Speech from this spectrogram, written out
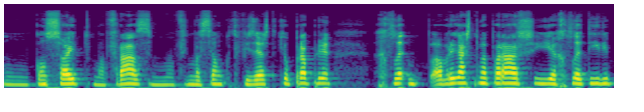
um, conceito, uma frase, uma afirmação que tu fizeste que eu própria obrigaste-me a parar e a refletir e,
